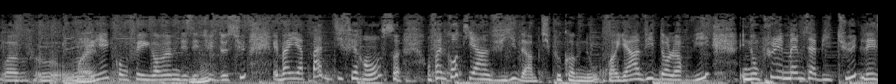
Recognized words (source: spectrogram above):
Vous voyez qu'on fait quand même des études dessus. Et ben il n'y a pas de différence. En fin de compte, il y a un vide, un petit peu comme nous. Il y a un vide dans leur vie. Ils n'ont plus les mêmes habitudes. Les,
